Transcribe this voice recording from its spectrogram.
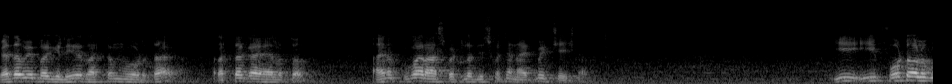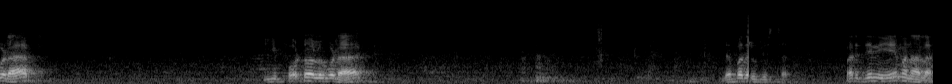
పెదవి పగిలి రక్తం ఓడుతా రక్తగాయాలతో ఆయన కుమార్ హాస్పిటల్లో తీసుకొచ్చి ఆయన అడ్మిట్ చేసినారు. ఈ ఈ ఫోటోలు కూడా ఈ ఫోటోలు కూడా దెబ్బ చూపిస్తారు. మరి దీన్ని ఏమనాలా?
